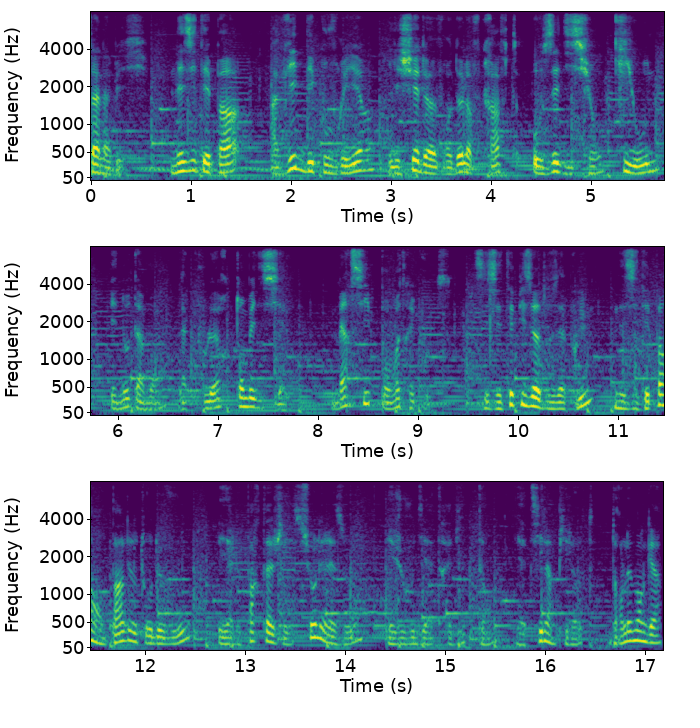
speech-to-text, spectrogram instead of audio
Tanabe. N'hésitez pas à vite découvrir les chefs-d'œuvre de Lovecraft aux éditions Kiyun et notamment La couleur tombée du ciel. Merci pour votre écoute. Si cet épisode vous a plu, n'hésitez pas à en parler autour de vous et à le partager sur les réseaux. Et je vous dis à très vite dans Y a-t-il un pilote dans le manga?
